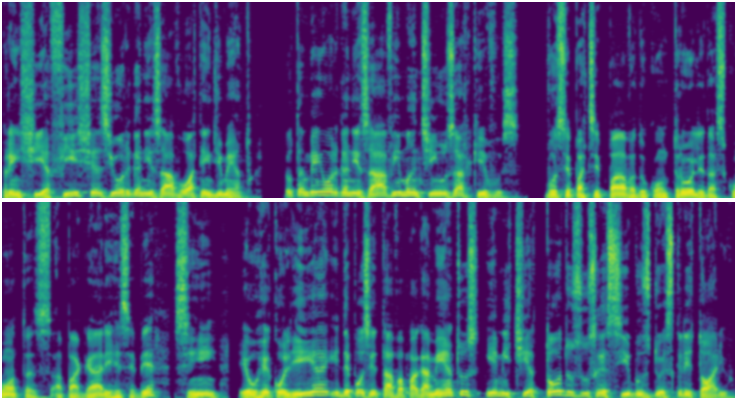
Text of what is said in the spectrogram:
preenchia fichas e organizava o atendimento. Eu também organizava e mantinha os arquivos. Você participava do controle das contas a pagar e receber? Sim, eu recolhia e depositava pagamentos e emitia todos os recibos do escritório.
